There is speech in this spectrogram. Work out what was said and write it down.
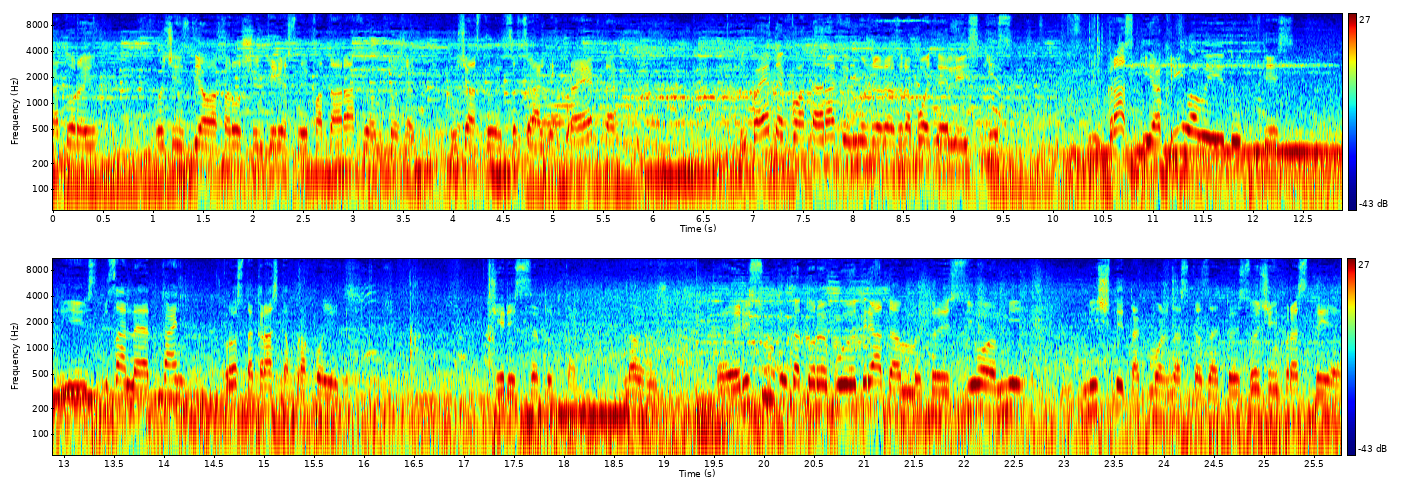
который очень сделал хорошие, интересные фотографии. Он тоже участвует в социальных проектах. И по этой фотографии мы уже разработали эскиз. Краски акриловые идут здесь. И специальная ткань, просто краска проходит через эту ткань Наружу. Э, Рисунки, которые будут рядом, то есть его мечты, так можно сказать, то есть очень простые.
